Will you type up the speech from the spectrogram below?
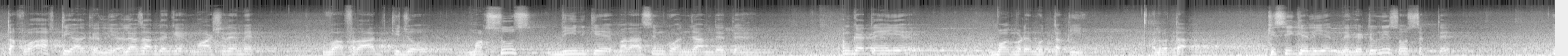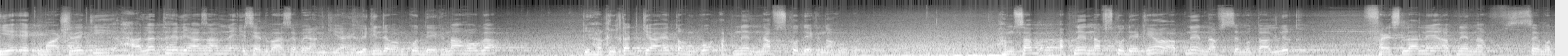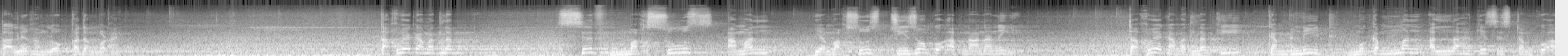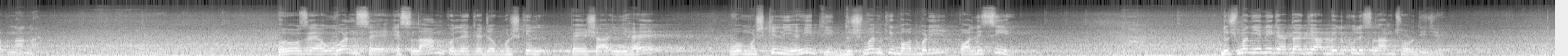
तकवा अख्तियार कर लिया। लिहाजा आप देखें, माशरे में वह अफराद की जो मखसूस दीन के मरासम को अंजाम देते हैं, हम कहते हैं ये बहुत बड़े मुत्तकी हैं। अलबत् किसी के लिए नेगेटिव नहीं सोच सकते। ये एक माशरे की हालत है, लिहाजा हमने इस एतबार से बयान किया है। लेकिन जब हमको देखना होगा कि हकीकत क्या है तो हमको अपने नफ्स को देखना होगा। हम सब अपने नफ्स को देखें और अपने नफ्स से मुतक़ फ़ैसला लें, अपने नफ्स से मुतक़ हम लोग कदम बढ़ाएँ। तकवे का मतलब सिर्फ़ मखसूस अमल या मखसूस चीज़ों को अपनाना नहीं है। का मतलब कि कंप्लीट, मुकम्मल अल्लाह के सिस्टम को अपनाना है। रोज़ अव्वल से इस्लाम को लेकर जो मुश्किल पेश आई है, वो मुश्किल यही थी, दुश्मन की बहुत बड़ी पॉलिसी है। दुश्मन ये नहीं कहता कि आप बिल्कुल इस्लाम छोड़ दीजिए।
